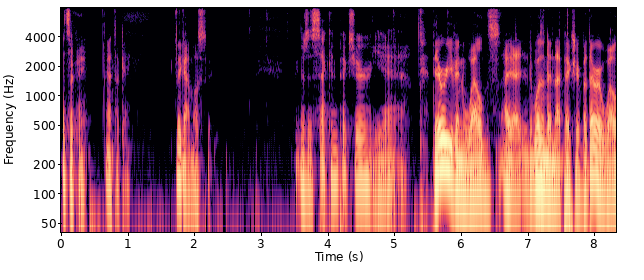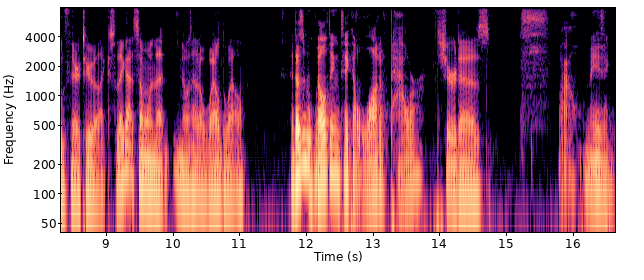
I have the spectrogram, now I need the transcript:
That's okay. That's okay. They got most of it. I think there's a second picture. Yeah. There were even welds. I, I, it wasn't in that picture, but there were welds there too. Like, so they got someone that knows how to weld well. And doesn't welding take a lot of power? Sure does. Wow, amazing.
